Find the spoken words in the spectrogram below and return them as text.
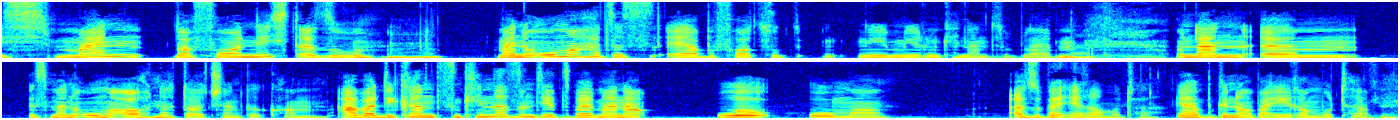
ich meine davor nicht, also Mhm. meine Oma hat es eher bevorzugt, neben ihren Kindern zu bleiben. Ja. Und dann ähm, ist meine Oma auch nach Deutschland gekommen. Aber die ganzen Kinder sind jetzt bei meiner Uroma. Also bei ihrer Mutter. Ja, genau, bei ihrer Mutter. Okay.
